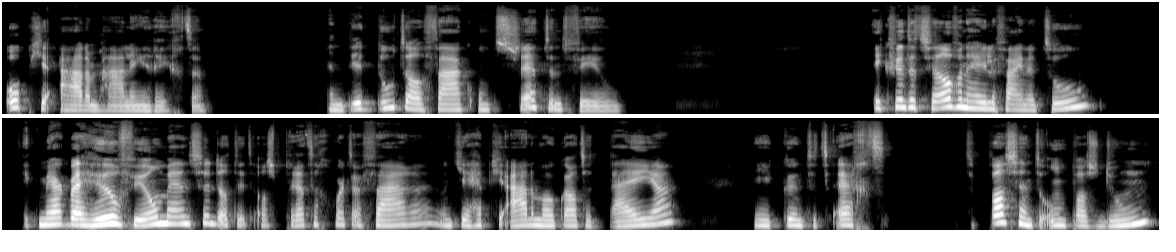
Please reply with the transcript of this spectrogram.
op je ademhaling richten. En dit doet al vaak ontzettend veel. Ik vind het zelf een hele fijne tool. Ik merk bij heel veel mensen dat dit als prettig wordt ervaren, want je hebt je adem ook altijd bij je. En je kunt het echt te pas en te onpas doen.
